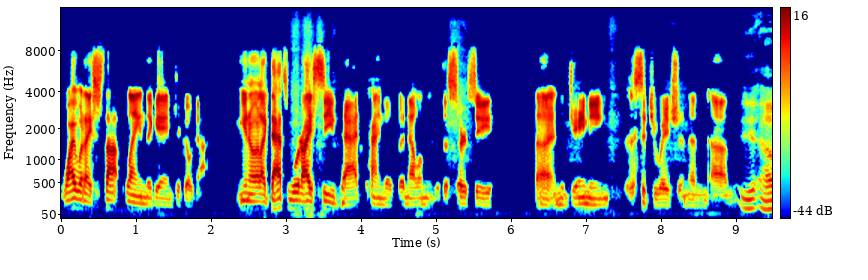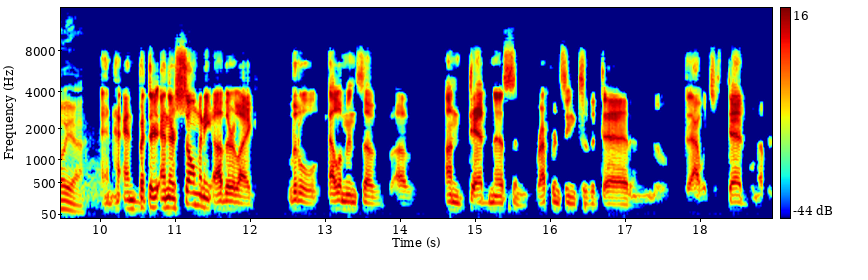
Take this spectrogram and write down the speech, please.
why would I stop playing the game to go die? You know, like that's where I see that kind of an element with the Cersei uh, and the Jaime situation, and um, Yeah, oh yeah. and and but there and there's so many other like little elements of of undeadness and referencing to the dead and that which is dead will never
